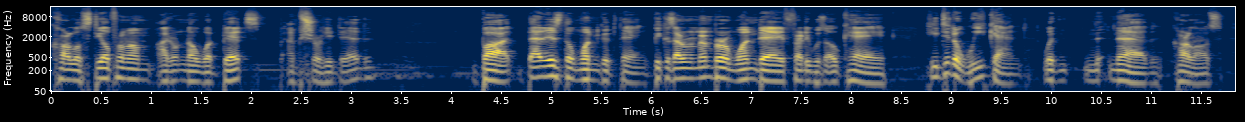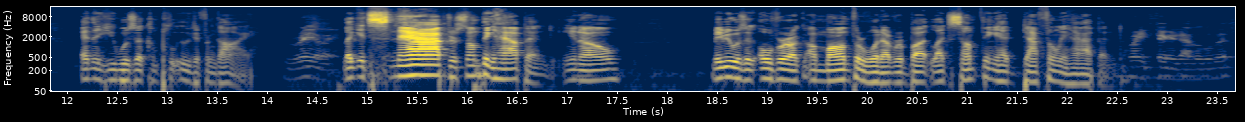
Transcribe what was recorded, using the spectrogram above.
Carlos steal from him? I don't know what bits. I'm sure he did. But that is the one good thing because I remember one day Freddy was okay. He did a weekend with N- Ned Carlos, and then he was a completely different guy. Really? Like it snapped or something happened, you know. Maybe it was like over a, a, month or whatever, but like something had definitely happened. Where he figured it out a little bit.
